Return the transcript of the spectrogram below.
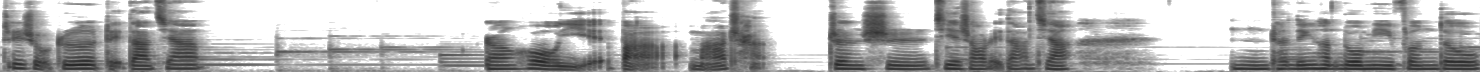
这首歌给大家，然后也把马场正式介绍给大家。嗯，肯定很多蜜蜂都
